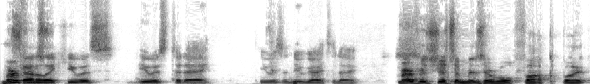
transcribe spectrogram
Murphy's, Sounded like he was he was today. He was a new guy today. Murphy's just a miserable fuck. But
